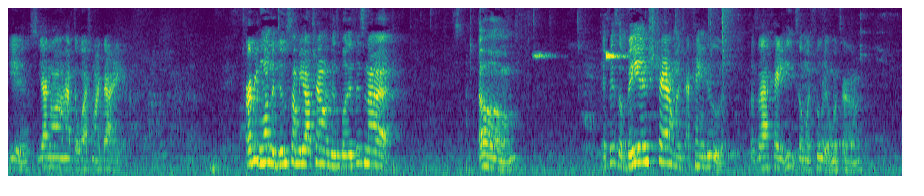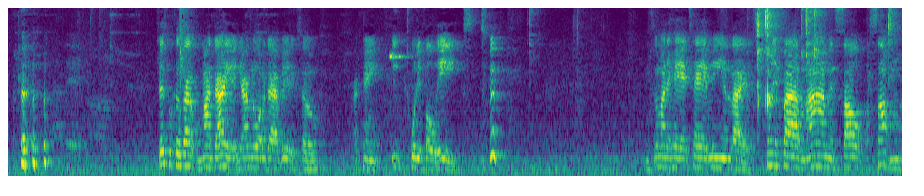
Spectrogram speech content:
Yes, y'all know I don't have to watch my diet. I be wanting to do some of y'all challenges, but if it's not Um, if it's a binge challenge, I can't do it because I can't eat so much food at one time. Just because I my diet, y'all know I'm a diabetic, so I can't eat 24 eggs. Somebody had tagged me in like 25 lime and salt or something.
